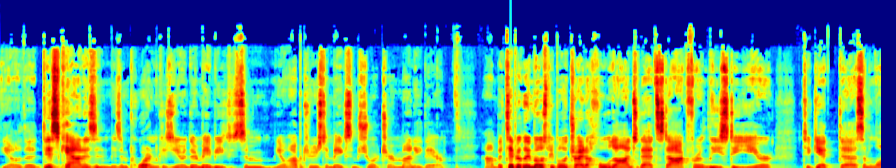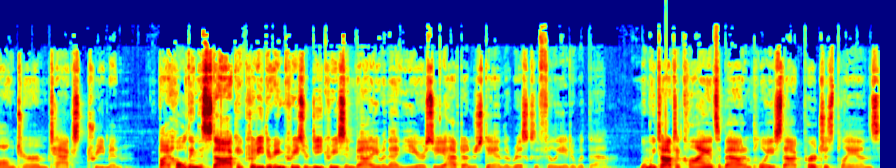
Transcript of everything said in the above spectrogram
you know the discount is is important because you know there may be some you know opportunities to make some short term money there. Um, but typically, most people try to hold on to that stock for at least a year to get uh, some long term tax treatment. By holding the stock, it could either increase or decrease in value in that year, so you have to understand the risks affiliated with that. When we talk to clients about employee stock purchase plans,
